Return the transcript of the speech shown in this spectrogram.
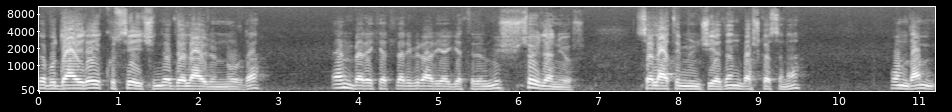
ve bu daire-i kutsiye içinde Delailün Nur'da en bereketleri bir araya getirilmiş söyleniyor. Selat-ı Münciye'den başkasına, ondan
